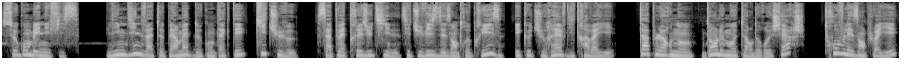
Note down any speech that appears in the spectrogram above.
Second bénéfice. LinkedIn va te permettre de contacter qui tu veux. Ça peut être très utile si tu vises des entreprises et que tu rêves d'y travailler. Tape leur nom dans le moteur de recherche, trouve les employés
